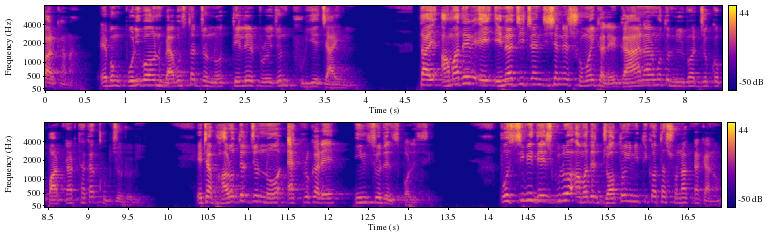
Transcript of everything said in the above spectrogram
কারখানা এবং পরিবহন ব্যবস্থার জন্য তেলের প্রয়োজন ফুরিয়ে যায়নি। তাই আমাদের এই এনার্জি ট্রানজিশনের সময়কালে গায়ানার মতো নির্ভরযোগ্য পার্টনার থাকা খুব জরুরি। এটা ভারতের জন্য এক প্রকারে ইন্স্যুরেন্স পলিসি পশ্চিমী দেশগুলো আমাদের যতই নীতিকথা শোনাক না কেন,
